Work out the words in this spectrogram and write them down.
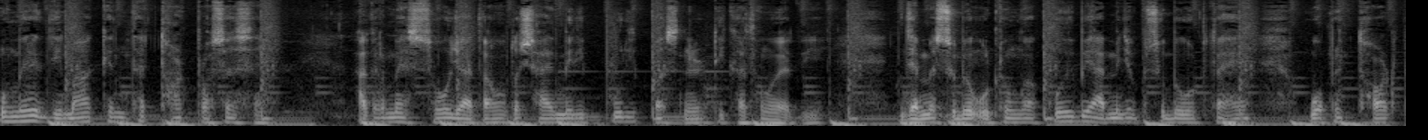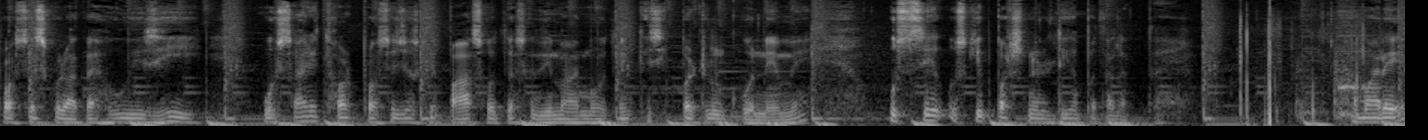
वो मेरे दिमाग के अंदर थॉट प्रोसेस है। अगर मैं सो जाता हूँ तो शायद मेरी पूरी पर्सनैलिटी ख़त्म हो जाती है। जब मैं सुबह उठूँगा, कोई भी आदमी जब सुबह उठता है, वो अपने थॉट प्रोसेस को लाता है। हु इज़ ही वो सारे थॉट प्रोसेस जो उसके पास होते हैं, उसके दिमाग में होते हैं, किसी पर्टिकुलर कोने में, उससे उसकी पर्सनैलिटी का पता लगता है। हमारे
